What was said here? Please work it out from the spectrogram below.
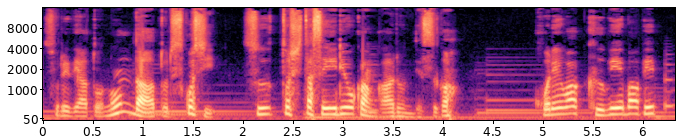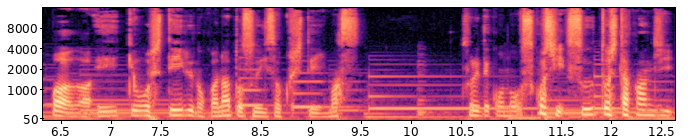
それであと飲んだ後で少しスーッとした清涼感があるんですが、これはクベバペッパーが影響しているのかなと推測しています。それでこの少しスーッとした感じ、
